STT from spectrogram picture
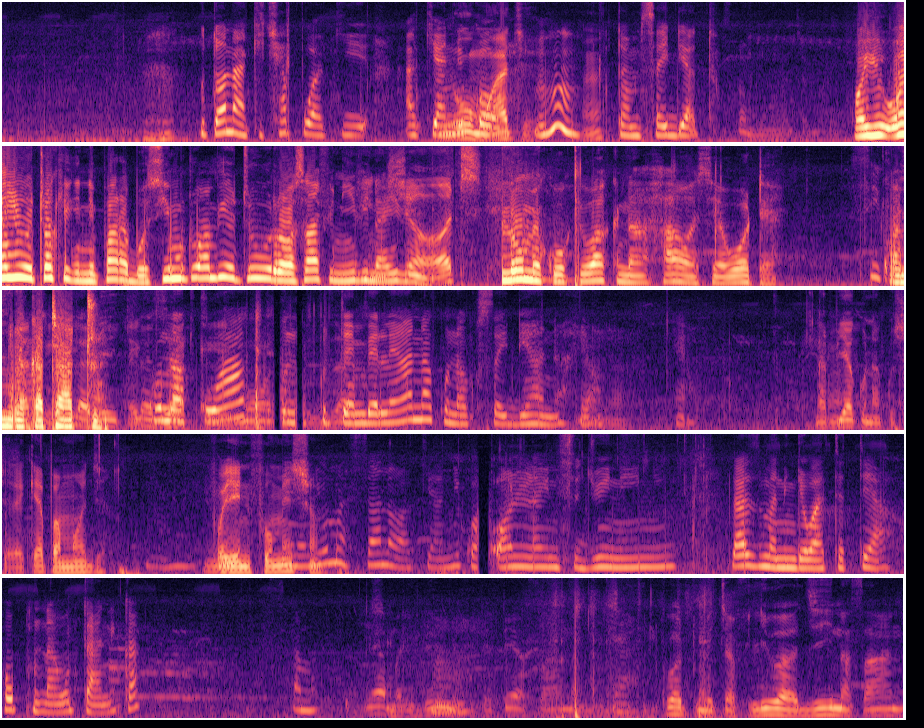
utaona akichapwa aki, Wewe akianikwa muache. Mhm, Eh? utamsaidia tu Why you, why you talking in parables? Si mtuambie tu roho safi ni hivi na hivi. Lo, umekuwa ukiwork na hawa wasee wote si kwa miaka tatu. kuna kuna kutembeleana kuna kusaidiana yeah. na pia kuna kusherekea pamoja. For your information. Nyuma sana wakianikwa online sijui nini lazima ningewatetea hope na Ama- Tulikuwa tumechafuliwa jina sana.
